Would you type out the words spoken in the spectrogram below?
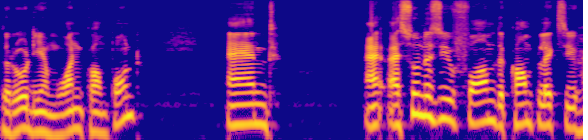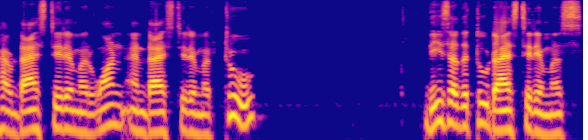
the rhodium 1 compound and as soon as you form the complex you have diastereomer 1 and diastereomer 2. These are the two diastereomers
